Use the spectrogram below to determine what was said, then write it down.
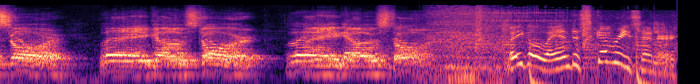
Store, Lego Store, Lego Store. Legoland Discovery Center.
